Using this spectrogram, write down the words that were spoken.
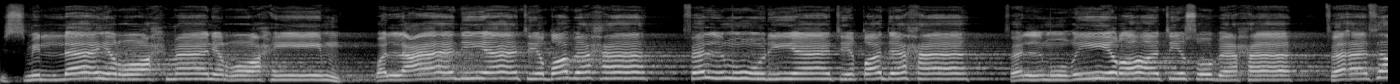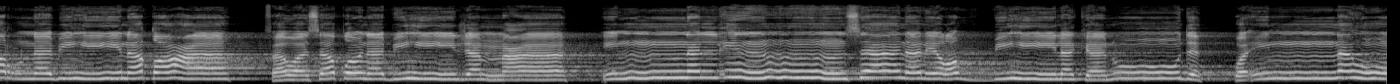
بسم الله الرحمن الرحيم والعاديات ضبحا فالموريات قدحا فالمغيرات صبحا فأثرن به نقعا فوسطن به جمعا إن الإنسان لربه لكنود وإنه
